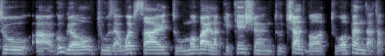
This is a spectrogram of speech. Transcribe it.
to uh, Google, to their website, to mobile application, to chatbot, to open data.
